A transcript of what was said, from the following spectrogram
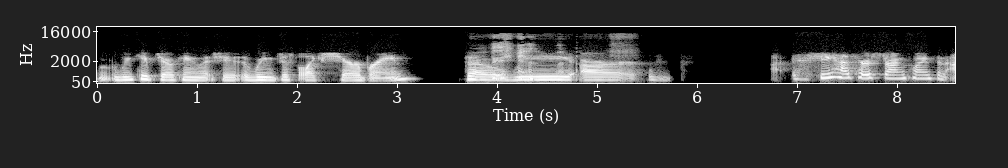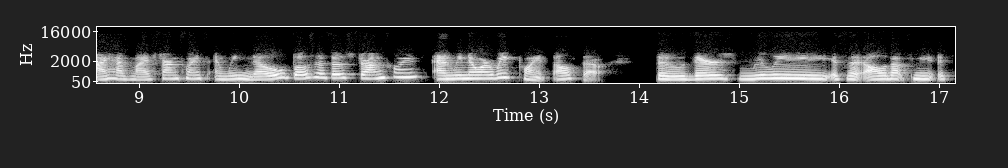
we keep joking that she, we just like share brain. So we are, she has her strong points and I have my strong points and we know both of those strong points and we know our weak points also. So there's really, it's all about commu- it's,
